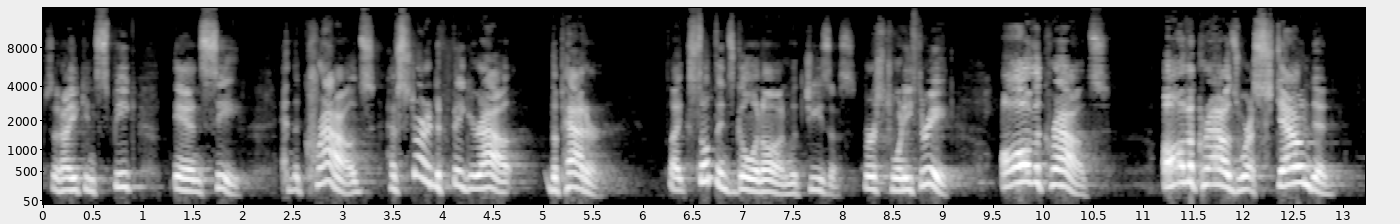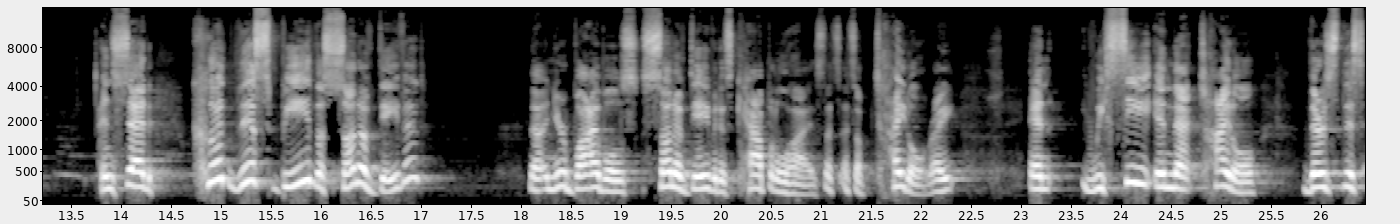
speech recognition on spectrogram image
So now he can speak and see. And the crowds have started to figure out the pattern. Like something's going on with Jesus. Verse 23 All the crowds, all the crowds were astounded and said, Could this be the son of David? Now, in your Bibles, son of David is capitalized. That's, that's a title, right? And we see in that title, there's this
